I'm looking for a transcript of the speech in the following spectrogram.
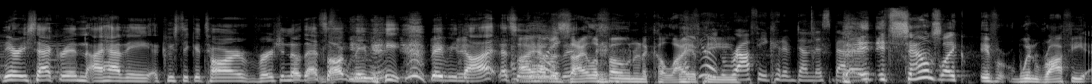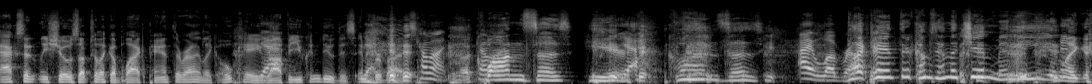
very saccharine. I have a acoustic guitar version of that song. Maybe maybe not. That's I have a little bit- xylophone and a I feel calliope. like Raffi could have done this better. It, it sounds like if when Raffi accidentally shows up to like a Black Panther rally, like, okay, Yeah. Raffi, you can do this. Improvise. Come on, Uh, come on. Kwanzaa's here. Yeah. Kwanzaa's here. I love Raffi. Black Panther comes down the chimney and like,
